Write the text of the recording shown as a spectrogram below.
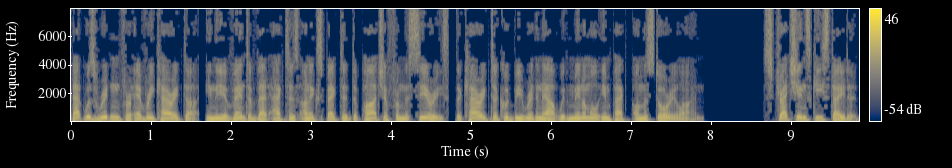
that was written for every character. In the event of that actor's unexpected departure from the series, the character could be written out with minimal impact on the storyline. Straczynski stated,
